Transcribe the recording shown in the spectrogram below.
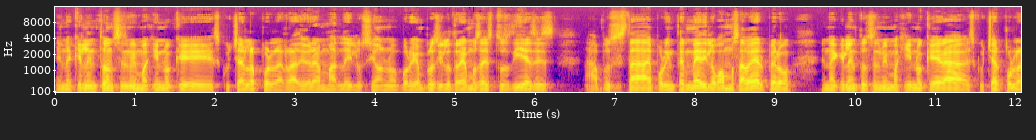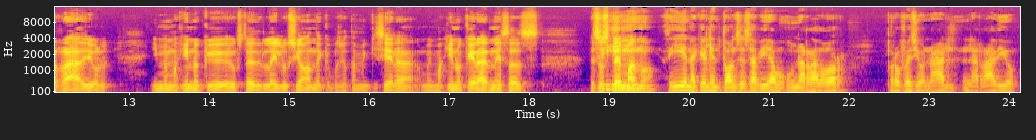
En aquel entonces me imagino que escucharla por la radio era más la ilusión, ¿no? Por ejemplo, si lo traemos a estos días es, ah, pues está por internet y lo vamos a ver, pero en aquel entonces me imagino que era escuchar por la radio y me imagino que usted la ilusión de que pues yo también quisiera, me imagino que eran esas, esos temas, ¿no? Sí, en aquel entonces había un narrador profesional en la radio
